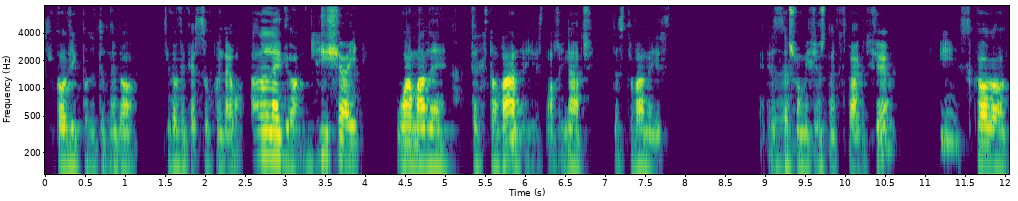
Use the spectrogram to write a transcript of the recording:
cokolwiek pozytywnego z tego wykresu płynęło. Allegro dzisiaj łamane, testowane jest, może inaczej, testowane jest zeszłomiesięczne wsparcie i skoro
